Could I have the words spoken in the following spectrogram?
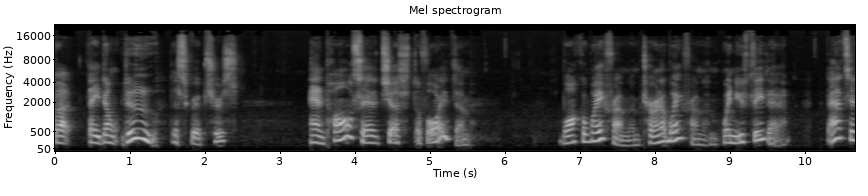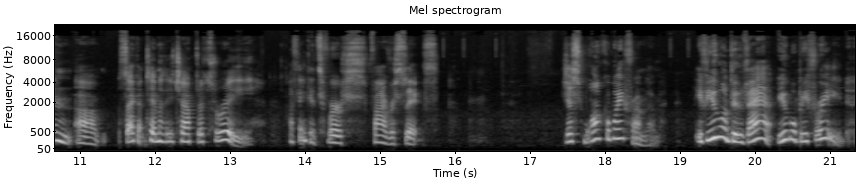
but they don't do the scriptures. And Paul said just avoid them. Walk away from them, turn away from them when you see that. That's in uh, 2 Timothy chapter 3. I think it's verse 5 or 6. Just walk away from them. If you will do that, you will be freed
